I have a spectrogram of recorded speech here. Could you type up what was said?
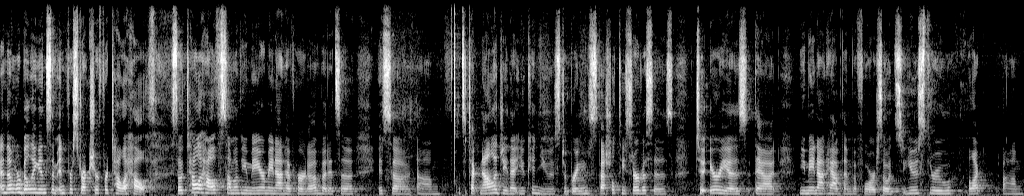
And then we're building in some infrastructure for telehealth. So telehealth, some of you may or may not have heard of, but it's a, it's a, um, it's a technology that you can use to bring specialty services to areas that you may not have them before. So it's used through elect, um,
